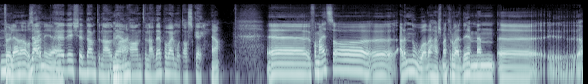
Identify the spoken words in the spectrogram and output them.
føler jeg. da, Og så er det mye eh, det er ikke den tunnelen, det er en annen tunnel. Det er på vei mot Askøy. Ja. Eh, for meg så eh, er det noe av det her som er troverdig, men eh, ja,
